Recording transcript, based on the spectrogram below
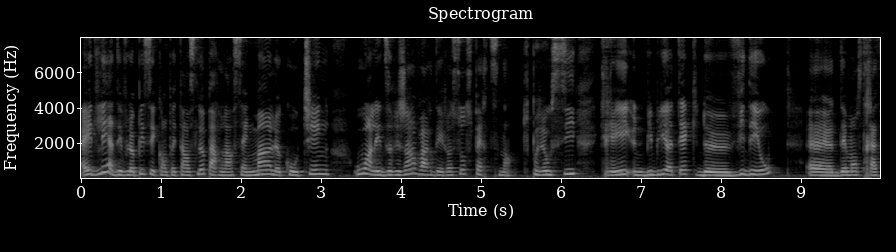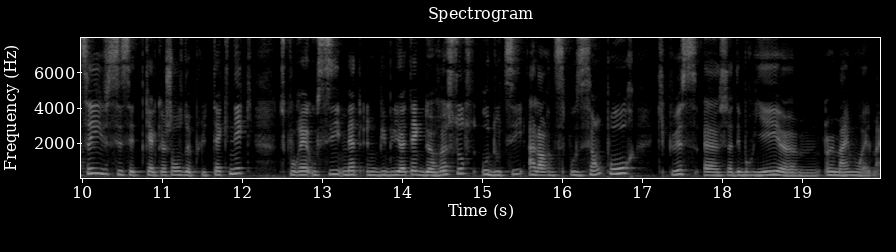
Aide-les à développer ces compétences-là par l'enseignement, le coaching ou en les dirigeant vers des ressources pertinentes. Tu pourrais aussi créer une bibliothèque de vidéos euh, démonstratives si c'est quelque chose de plus technique. Tu pourrais aussi mettre une bibliothèque de ressources ou d'outils à leur disposition pour qu'ils puissent euh, se débrouiller euh, eux-mêmes ou elles-mêmes.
